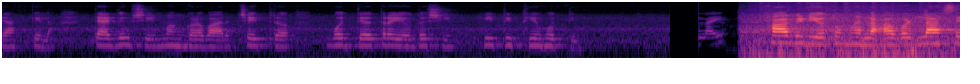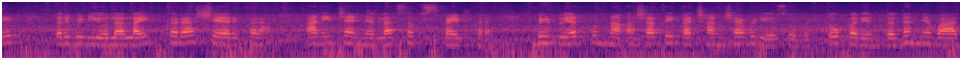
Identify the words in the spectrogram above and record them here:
त्याग केला. त्या दिवशी मंगळवार चैत्र वद्य त्रयोदशी ही तिथी होती. हा व्हिडिओ तुम्हाला आवडला असेल तर व्हिडिओला लाईक करा शेअर करा आणि चॅनलला सबस्क्राईब करा. भेटूयात पुन्हा अशाच एका छानशा व्हिडिओसोबत. तोपर्यंत धन्यवाद.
